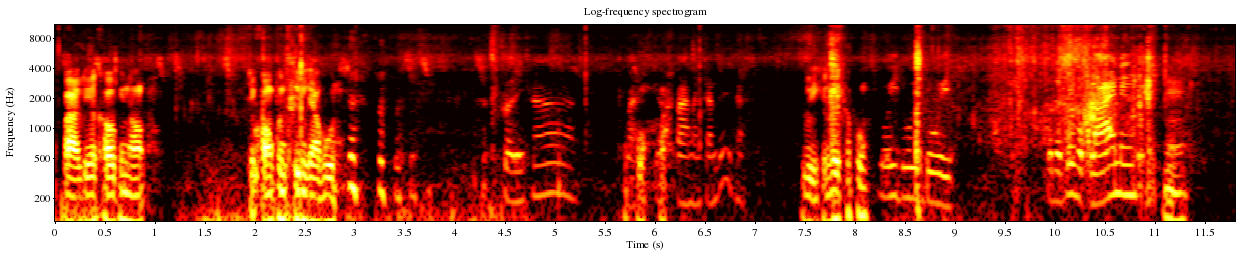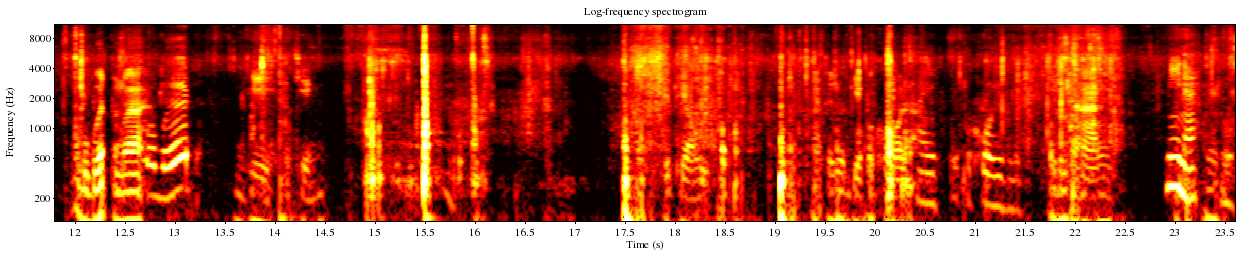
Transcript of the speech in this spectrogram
จะปลาเรือเขาพี่น้องเจ้าของเพิ่งคืนแล้วคุณสวัสดีค่ะครับมาผมเดี๋ยวปลาหนังกันด้วยค่ะลุยกันเลยครับผมดุยดุยดุยก็เลยไปบอกร้ายหนึงอืมเอาบูเบิร์ตเป็นว่าโอเบิร์ดดีเก่งเก็บแถวอีกอาจจะเลือกเหยียบประคอแหละไอ้ไอ้ปลาโคอยู่เลยเอาลิ้นทหารนี่นะ อืม โอ้ย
